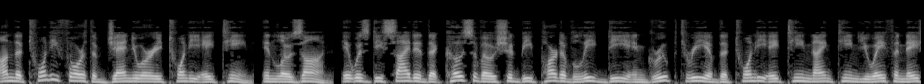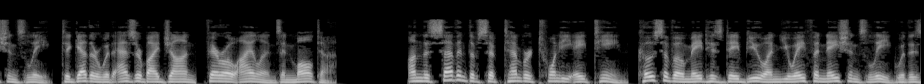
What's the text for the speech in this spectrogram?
On 24 January 2018, in Lausanne, it was decided that Kosovo should be part of League D in Group 3 of the 2018–19 UEFA Nations League, together with Azerbaijan, Faroe Islands and Malta. On 7 September 2018, Kosovo made his debut on UEFA Nations League with a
